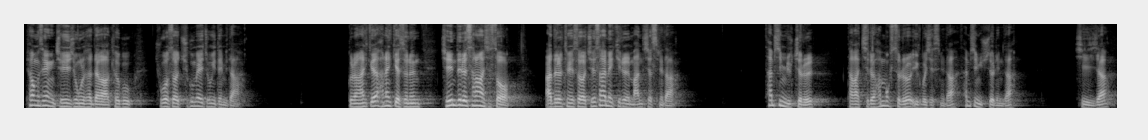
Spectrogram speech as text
평생 죄의 종을 살다가 결국 죽어서 죽음의 종이 됩니다. 그러나 하나님께- 하나님께서는 죄인들을 사랑하셔서 아들을 통해서 죄사함의 길을 만드셨습니다. 36절을 다 같이 한 목소리로 읽어보시겠습니다. 36절입니다. 시작.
